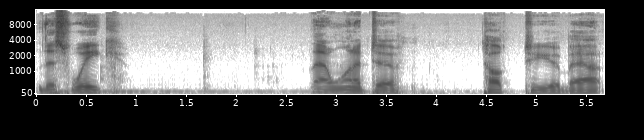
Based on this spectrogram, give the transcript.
this week that I wanted to talk to you about.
